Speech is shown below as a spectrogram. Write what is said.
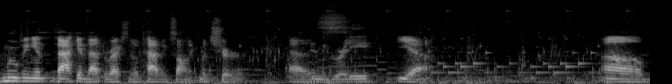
moving in back in that direction of having Sonic mature. As, In the gritty. Yeah. Um.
